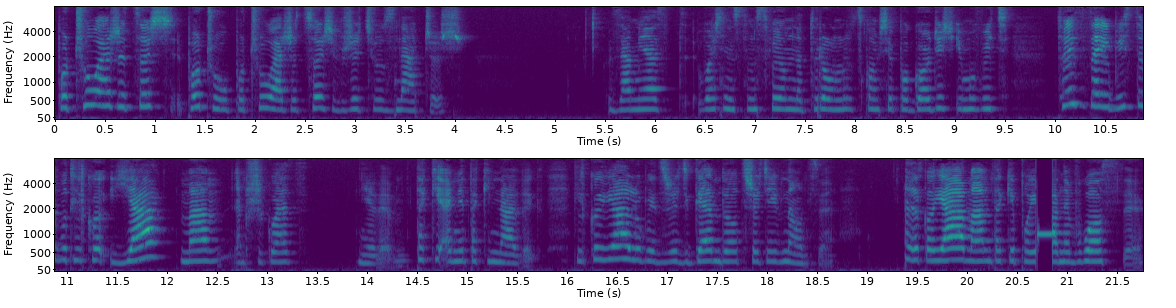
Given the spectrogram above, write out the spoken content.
poczuła, że coś, poczuł, poczuła, że coś w życiu znaczysz. Zamiast właśnie z tą swoją naturą ludzką się pogodzić i mówić, to jest zajebiste, bo tylko ja mam na przykład, nie wiem, taki, a nie taki nawyk. Tylko ja lubię drzeć gęby o trzeciej w nocy. Tylko ja mam takie pojane włosy.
